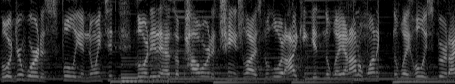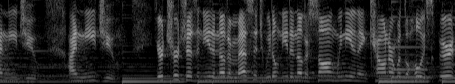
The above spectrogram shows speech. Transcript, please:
Lord, your word is fully anointed. Lord, it has a power to change lives. But Lord, I can get in the way, and I don't want to get in the way. Holy Spirit, I need you. I need you. Your church doesn't need another message. We don't need another song. We need an encounter with the Holy Spirit.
